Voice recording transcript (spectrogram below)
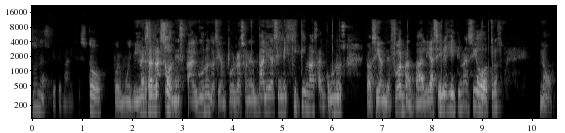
Personas que se manifestó por muy diversas razones, algunos lo hacían por razones válidas y legítimas, algunos lo hacían de formas válidas y legítimas y otros no.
